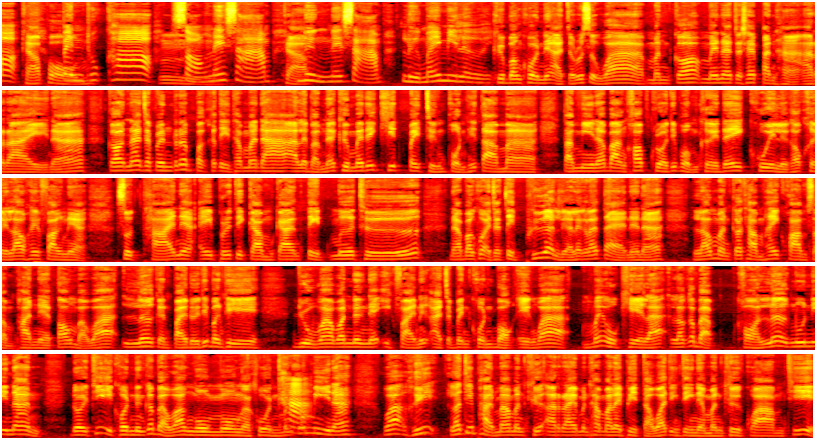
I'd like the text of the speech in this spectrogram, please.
เป็นทุกข้อ 2 ใน 3 1 ใน 3 หรือไม่มีเลย คือบางคนคนเนี่ยอาจจะรู้สึกว่ามันก็ไม่น่าจะใช่ปัญหาอะไรนะ ก็น่าจะเป็นเรื่องปกติธรรมดาอะไรแบบนี้คือไม่ได้คิดไปถึงผลที่ตามมา แต่มีนะบางครอบครัวที่ผมเคยได้คุยหรือเขาเคยเล่าให้ฟังเนี่ย สุดท้ายเนี่ยไอพฤติกรรมการติดมือถือนะบางคนอาจจะติดเพื่อนหรืออะไรก็แล้วแต่เนี่ยนะ แล้วมันก็ทำให้ความสัมพันธ์เนี่ยต้องแบบว่าเลิกกันไปโดยที่บางทีอยู่มาวันหนึ่งเนี่ยอีกฝ่ายหนึ่งอาจจะเป็นคนบอกเองว่าไม่โอเคแล้วแล้วก็แบบ ขอเลิกนู่นนี่นั่น โดยที่อีกคนนึงก็แบบว่างงงอะคุณมันก็มีนะ ว่าเฮ้ยแล้วที่ผ่านมามันคืออะไรมันทำอะไรผิดแต่ว่าจริงๆเนี่ยมันคือความที่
